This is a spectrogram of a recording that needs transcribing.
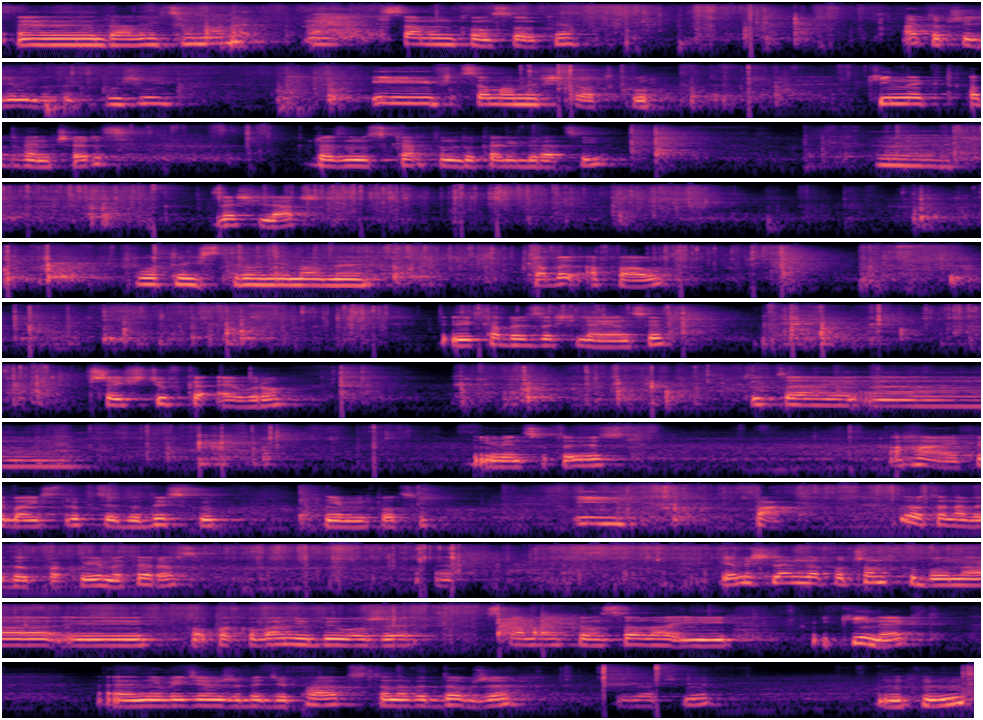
E, Dalej co mamy? Samą konsolkę. A to przejdziemy do tego później. I co mamy w środku? Kinect Adventures razem z kartą do kalibracji. Ech. Zasilacz. Po tej stronie mamy kabel AV. Y, Kabel zasilający. Przejściówka euro. Tutaj em, nie wiem co to jest. Aha, chyba instrukcja do dysku. Nie wiem po co. I pad. No to nawet odpakujemy teraz. Ja myślałem na początku, bo na y, opakowaniu było, że sama konsola i, i Kinect. E, nie wiedziałem, że będzie pad, to nawet dobrze. Zobaczmy. Mhm.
